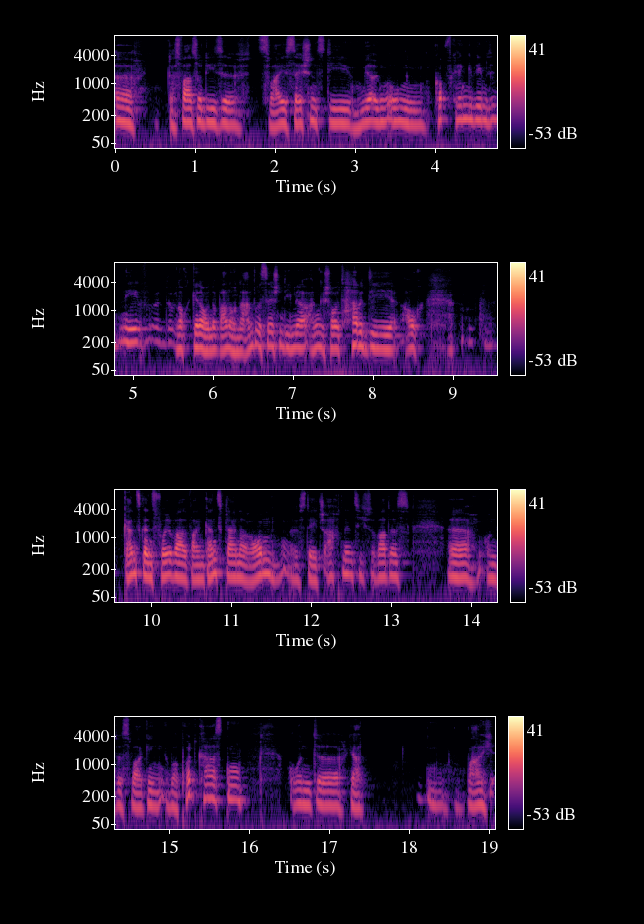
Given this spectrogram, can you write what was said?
Äh, das war so diese zwei Sessions, die mir irgendwo im Kopf hängen geblieben sind. Nee, noch, genau, da war noch eine andere Session, die ich mir angeschaut habe, die auch ganz, ganz voll war. War ein ganz kleiner Raum, äh, Stage 8 nennt sich, so war das. Äh, und das war gegenüber Podcasten. Und äh, ja, war ich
